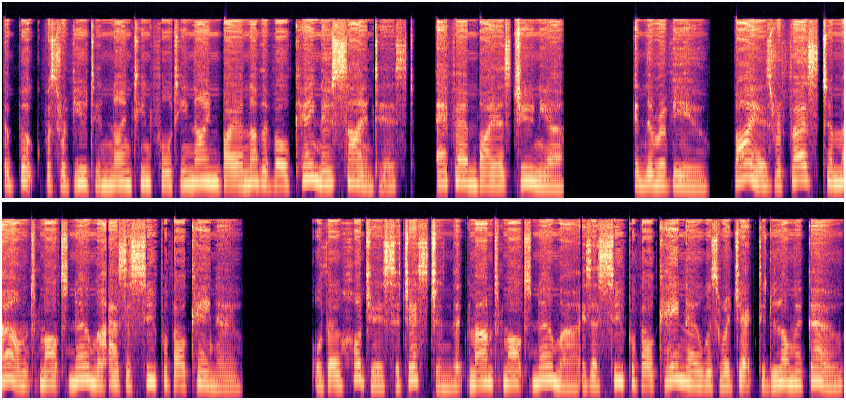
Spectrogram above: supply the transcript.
The book was reviewed in 1949 by another volcano scientist, F. M. Byers, Jr. In the review, Byers refers to Mount Multnomah as a supervolcano. Although Hodge's suggestion that Mount Multnomah is a supervolcano was rejected long ago,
